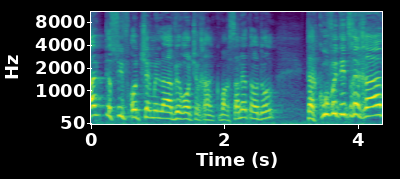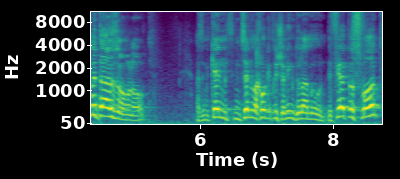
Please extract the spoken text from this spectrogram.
אל תוסיף עוד שמן לעבירות שלך, כבר שנאת אותו, תקוף את יצחך ותעזור לו. אז אם כן, נמצאנו מחלוקת ראשונים גדולה מאוד. לפי התוספות,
